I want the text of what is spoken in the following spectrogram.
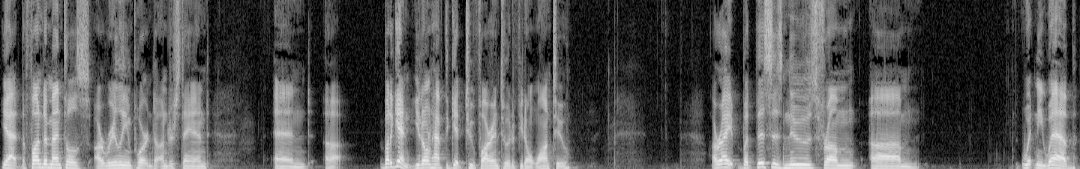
yeah, the fundamentals are really important to understand and uh, but again, you don't have to get too far into it if you don't want to. All right, but this is news from um, Whitney Webb.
